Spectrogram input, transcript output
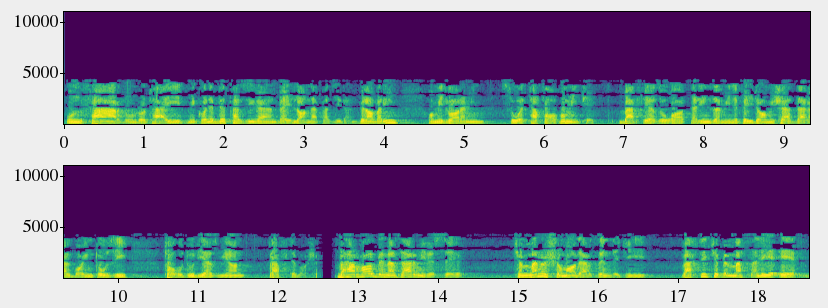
اون فرد اون رو تایید می‌کنه بپذیرند و اعلان نپذیرند. بنابراین امیدوارم این سوء تفاهمی که برخی از اوقات در این زمینه پیدا میشه حداقل با این توضیح تا حدودی از میان رفته باشد. به هر حال به نظر می‌رسه که من و شما در زندگی وقتی که به مسئله علم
